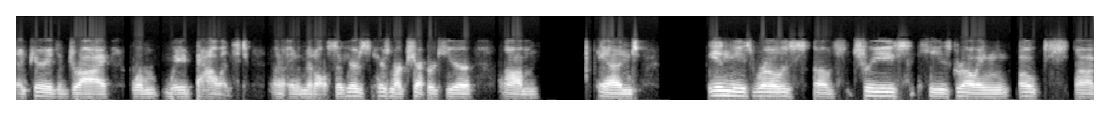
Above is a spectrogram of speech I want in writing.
and periods of dry, we're way balanced uh, in the middle. So here's here's Mark Shepard here, um, and in these rows of trees, he's growing oaks, uh,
